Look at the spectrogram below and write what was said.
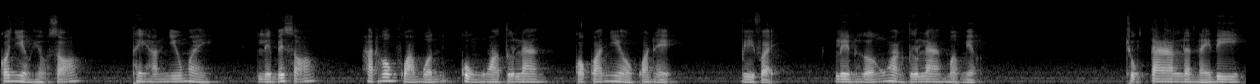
có nhiều hiểu rõ, Thấy hắn nhíu mày, liền biết rõ Hắn không quá muốn cùng Hoàng Tứ Lang Có quá nhiều quan hệ. Vì vậy, liền hướng Hoàng Tứ Lang mở miệng. Chúng ta lần này đi,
